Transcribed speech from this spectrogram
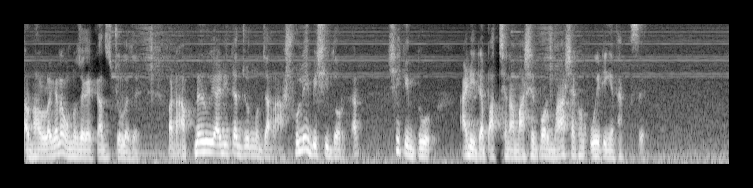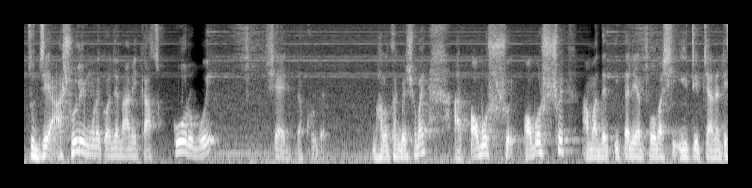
আর ভালো লাগে না, অন্য জায়গায় কাজ চলে যায়। বাট আপনার ওই আইডিটার জন্য যার আসলেই বেশি দরকার, সে কিন্তু আইডিটা পাচ্ছে না, মাসের পর মাস এখন ওয়েটিংয়ে থাকছে তো যে আসলেই মনে করেন যে না, আমি কাজ করবই, সে আইডিটা খুলবেন ভালো থাকবেন সবাই। আর অবশ্যই অবশ্যই আমাদের ইতালিয়ান প্রবাসী ইউটিউব চ্যানেলটি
